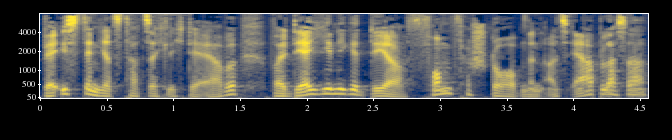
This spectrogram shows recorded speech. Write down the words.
Wer ist denn jetzt tatsächlich der Erbe? Weil derjenige, der vom Verstorbenen als Erblasser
